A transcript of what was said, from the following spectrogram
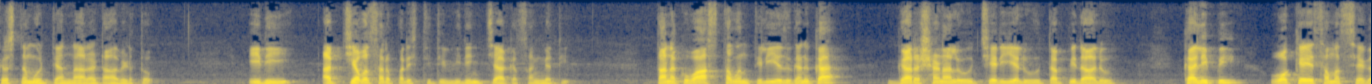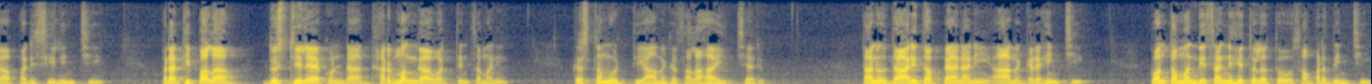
కృష్ణమూర్తి అన్నారట ఆవిడతో. ఇది అత్యవసర పరిస్థితి విధించాక సంగతి. తనకు వాస్తవం తెలియదు గనుక ఘర్షణలు చర్యలు తప్పిదాలు కలిపి ఒకే సమస్యగా పరిశీలించి ప్రతిఫల దృష్టి లేకుండా ధర్మంగా వర్తించమని కృష్ణమూర్తి ఆమెకు సలహా ఇచ్చారు. తను దారి తప్పానని ఆమె గ్రహించి కొంతమంది సన్నిహితులతో సంప్రదించి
